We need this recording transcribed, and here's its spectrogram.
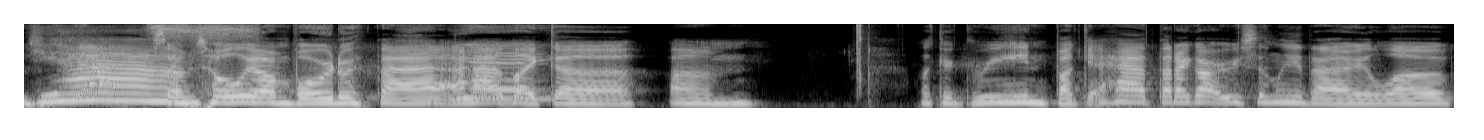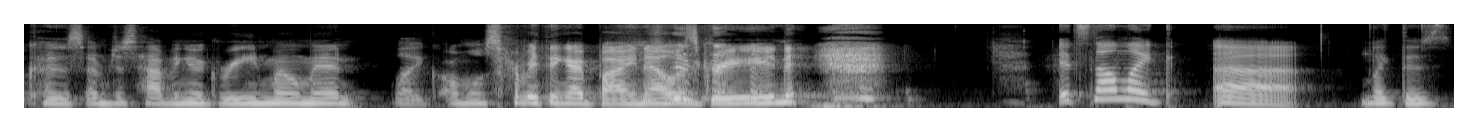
Yeah. So I'm totally on board with that. I had like a um like a green bucket hat that I got recently that I love because I'm just having a green moment. Like almost everything I buy now is green. It's not like uh like those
